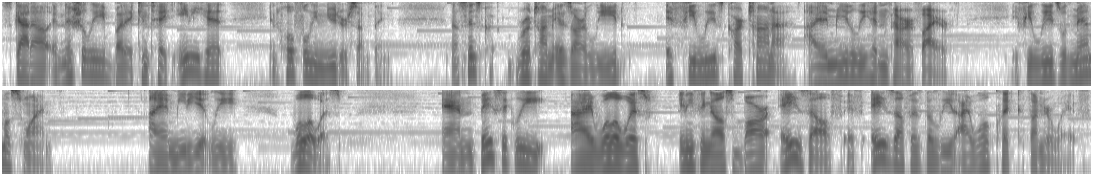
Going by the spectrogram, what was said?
scout out initially, but it can take any hit and hopefully neuter something. Now since Rotom is our lead, if he leads Kartana, I immediately Hidden Power Fire. If he leads with Mamoswine, I immediately Will-O-Wisp. And basically, I Will-O-Wisp anything else bar Azelf. If Azelf is the lead, I will click Thunder Wave.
